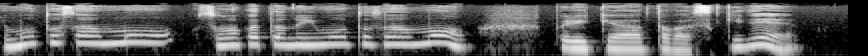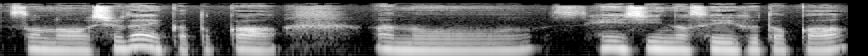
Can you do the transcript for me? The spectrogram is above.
妹さんもその方の妹さんもプリキュアとか好きでその主題歌とかあの変身のセリフとか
